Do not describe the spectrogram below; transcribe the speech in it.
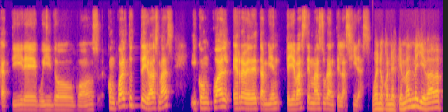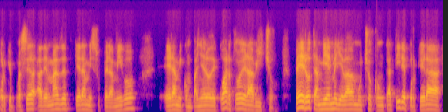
Catire, Guido, Gons, ¿con cuál tú te llevas más y con cuál RBD también te llevaste más durante las giras? Bueno, con el que más me llevaba, porque pues además de que era mi super amigo, era mi compañero de cuarto, era Bicho. Pero también me llevaba mucho con Catire porque era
